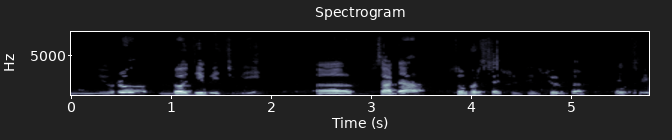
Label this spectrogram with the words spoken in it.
ਨਿਊਰੋਲੋਜੀ ਵਿੱਚ ਵੀ ਅਹ, ਸਾਡਾ ਸੁਪਰ ਸਪੈਸ਼ਲਿਟੀ ਸ਼ੁਰੂ ਕਰ ਥੈਂਕ ਯੂ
